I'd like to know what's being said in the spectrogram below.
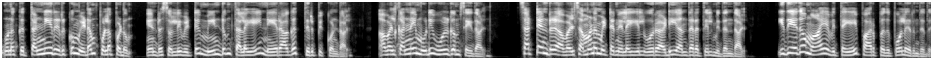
உனக்கு தண்ணீர் இருக்கும் இடம் புலப்படும் என்று சொல்லிவிட்டு மீண்டும் தலையை நேராக திருப்பிக் கொண்டாள். அவள் கண்ணை மூடி ஊழ்கம் செய்தாள். சட்டென்று அவள் சமணமிட்ட நிலையில் ஒரு அடி அந்தரத்தில் மிதந்தாள். இது ஏதோ மாய வித்தையை பார்ப்பது போல் இருந்தது.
